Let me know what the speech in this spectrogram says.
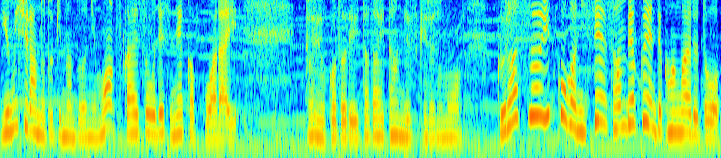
湯ミシュランの時などにも使えそうですね。かっこ笑い。ということでいただいたんですけれども。グラス1個が2300円って考えると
